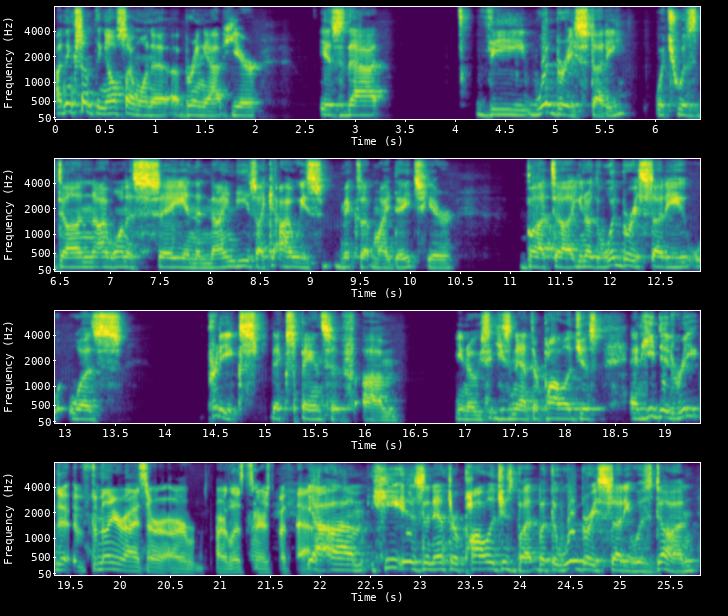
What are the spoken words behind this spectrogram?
I think something else I want to uh, bring out here is that the Woodberry study, which was done, I want to say in the 90s, I, I always mix up my dates here, but uh, you know, the Woodberry study w- was pretty ex- expansive. Um, you know, he's, he's, an anthropologist, and he did re- familiarize our, our, our listeners with that. Yeah, um, he is an anthropologist, but but the Woodberry study was done,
